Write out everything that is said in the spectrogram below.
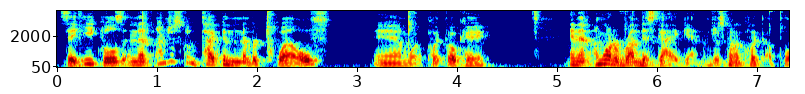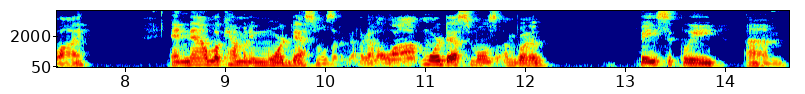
say equals, and then I'm just going to type in the number 12 and I'm going to click OK. And then I'm going to run this guy again. I'm just going to click apply. And now look how many more decimals that I've got. I got a lot more decimals. I'm going to basically um,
